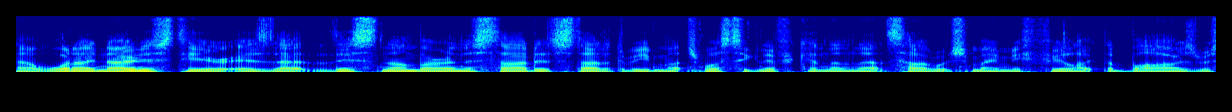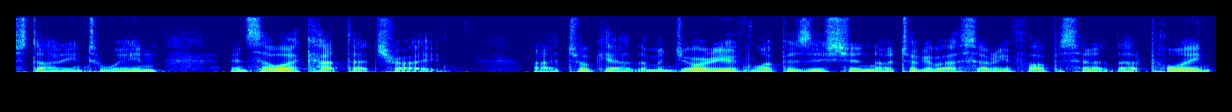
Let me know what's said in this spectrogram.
Uh, what I noticed here is that this number and this side started to be much more significant than that side, which made me feel like the buyers were starting to win. And so I cut that trade. I took out the majority of my position. I took about 75% at that point,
